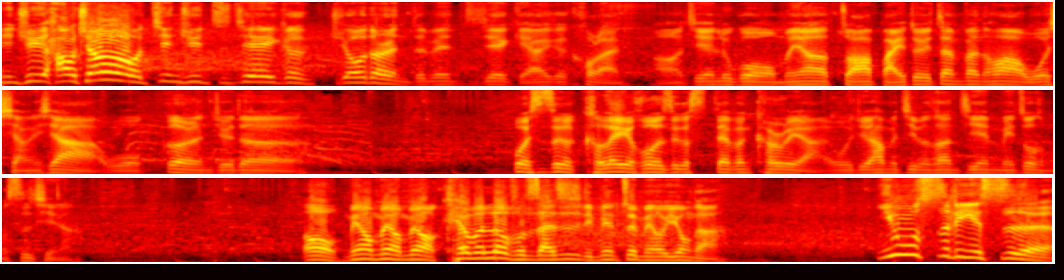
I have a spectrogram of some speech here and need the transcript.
进去好球，进去直接一个 Jordan 这边直接给他一个扣篮。好，今天如果我们要抓白队战犯的话，我想一下，我个人觉得，或者是这个 Clay 或者这个 Stephen Curry 啊，我觉得他们基本上今天没做什么事情啊。哦，没有没有没有，Kevin Love 才是里面最没有用的。优势劣势，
